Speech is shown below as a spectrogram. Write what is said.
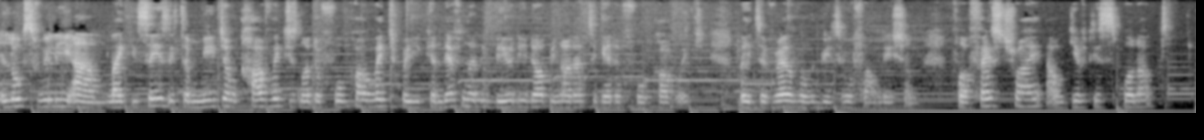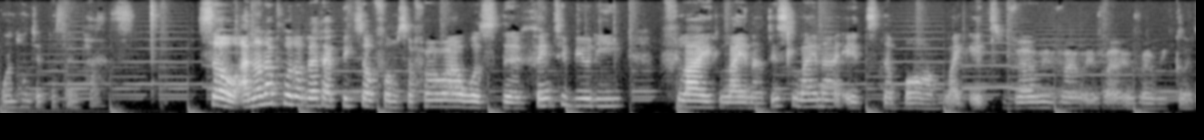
It looks really um like it says it's a medium coverage it's not a full coverage but you can definitely build it up in order to get a full coverage. But it's a very very beautiful foundation. For first try i'll give this product 100 percent pass. So another product that i picked up from sephora was the fenty beauty fly liner. This liner it's the bomb. Like it's very very very very good.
